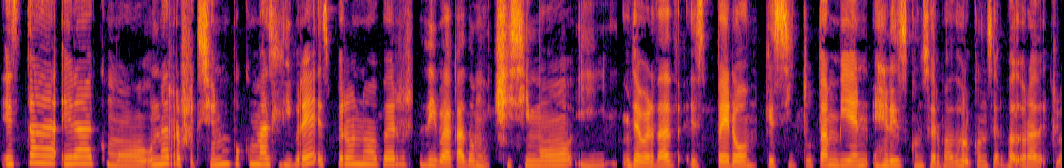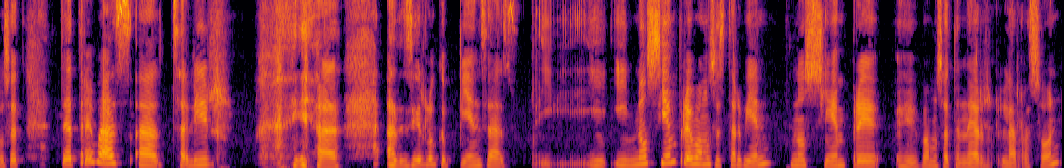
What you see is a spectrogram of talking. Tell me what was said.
esta era como una reflexión un poco más libre. Espero no haber divagado muchísimo y de verdad espero que si tú también eres conservador, conservadora de closet, te atrevas a salir y a, decir lo que piensas. Y, no siempre vamos a estar bien, no siempre eh, vamos a tener la razón.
